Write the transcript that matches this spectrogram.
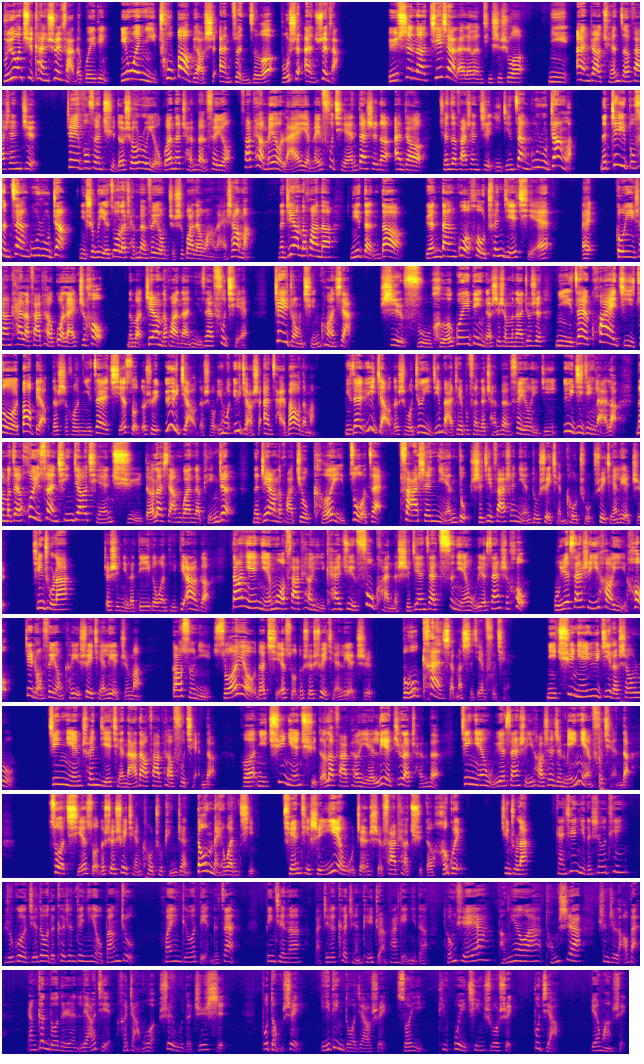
不用去看税法的规定，因为你出报表是按准则，不是按税法。于是呢，接下来的问题是说，你按照权责发生制这一部分取得收入有关的成本费用，发票没有来也没付钱，但是呢，按照权责发生制已经暂估入账了。那这一部分暂估入账，你是不是也做了成本费用，只是挂在往来上嘛？那这样的话呢，你等到。元旦过后，春节前，哎，供应商开了发票过来之后，那么这样的话呢，你再付钱，这种情况下是符合规定的，是什么呢？就是你在会计做报表的时候，你在企业所得税预缴的时候，因为预缴是按财报的嘛，你在预缴的时候就已经把这部分的成本费用已经预计进来了，那么在汇算清交前取得了相关的凭证，那这样的话就可以做在。发生年度实际发生年度税前扣除、税前列支，清楚啦？这是你的第一个问题。第二个，当年年末发票已开具，付款的时间在次年五月三十后、五月三十一号以后，这种费用可以税前列支吗？告诉你，所有的企业所得税税前列支不看什么时间付钱，你去年预计了收入，今年春节前拿到发票付钱的，和你去年取得了发票也列支了成本。今年五月三十一号，甚至明年付钱的，做企业所得税税前扣除凭证都没问题，前提是业务真实，发票取得合规，清楚啦？感谢你的收听，如果觉得我的课程对你有帮助，欢迎给我点个赞，并且呢，把这个课程可以转发给你的同学呀、朋友啊、同事啊，甚至老板，让更多的人了解和掌握税务的知识。不懂税，一定多交税，所以听卫青说税。不缴冤枉税。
